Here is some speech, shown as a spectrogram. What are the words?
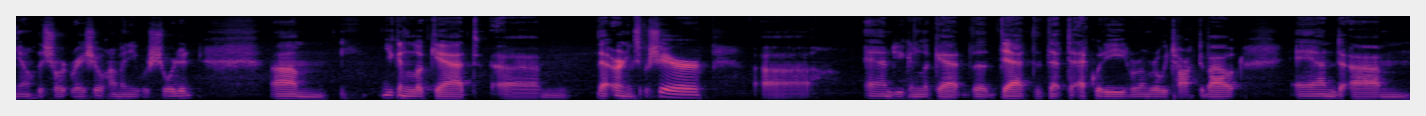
you know, the short ratio, how many were shorted. Um, you can look at um, that earnings per share, uh, and you can look at the debt, the debt to equity. Remember we talked about, and um,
